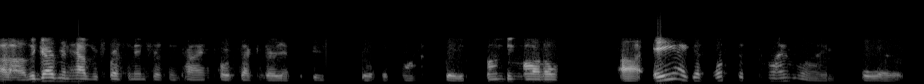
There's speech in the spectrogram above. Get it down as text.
Uh, the government has expressed an interest in tying post-secondary institutions to a performance-based funding model. Uh, a, I guess, what's the timeline for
